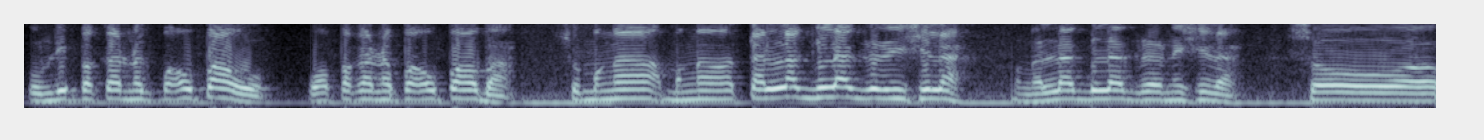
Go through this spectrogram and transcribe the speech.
kung di pa ka nagpaupaw, wa pa ka nagpaupaw ba? So mga mga talaglag rin sila, mga laglag rin sila. So uh,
